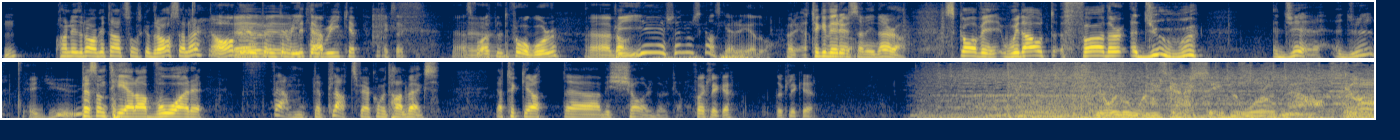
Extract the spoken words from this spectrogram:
Mm. Har ni dragit allt som ska dras eller? Ja, vi har gjort en Eh, liten recap. recap. Exakt. Eh, Svarat på lite frågor. Eh, Bra. vi eh, känner oss ganska redo. Jag tycker vi rusar vidare då. Ska vi, without further ado, ado, ado Ju. presentera vår femte plats, för jag har kommit halvvägs. Jag tycker att eh, vi kör Gurkan. Får jag klicka? Då klickar jag. You're the one who's got to save the world now. Go!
